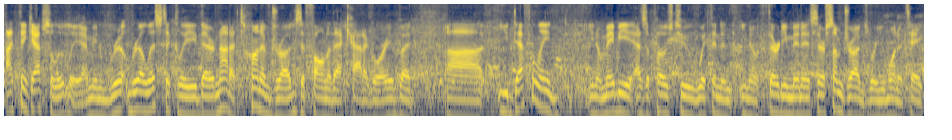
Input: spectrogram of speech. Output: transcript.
I think absolutely. I mean, re- realistically, there are not a ton of drugs that fall into that category, but uh, you definitely, you know, maybe as opposed to within, an, you know, 30 minutes. There are some drugs where you want to take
